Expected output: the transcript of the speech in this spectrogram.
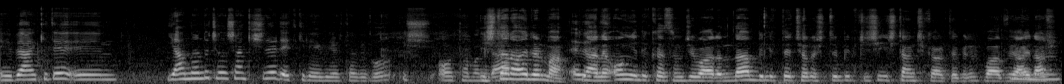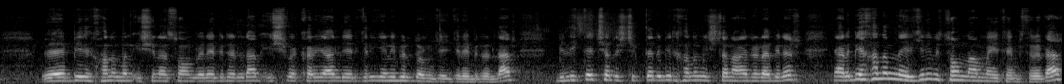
E, belki de e, yanlarında çalışan kişileri de etkileyebilir tabii bu iş ortamında. İşten ayrılma. Evet. Yani 17 Kasım civarında birlikte çalıştığı bir kişi işten çıkartabilir bazı yaylar. Ve bir hanımın işine son verebilirler. İş ve kariyerle ilgili yeni bir döngüye girebilirler. Birlikte çalıştıkları bir hanım işten ayrılabilir. Yani bir hanımla ilgili bir sonlanmayı temsil eder.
